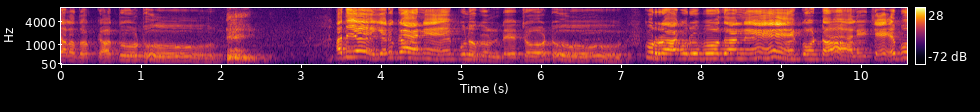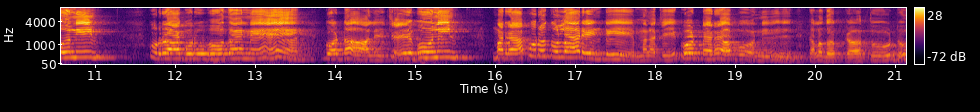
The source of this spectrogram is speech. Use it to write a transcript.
కలదొక్క తూటు. అది ఏ ఎరుగానే పులుగుండే చోటు. కుర్రా గురుబోధనే గొడ్డాలి చేబుని. కుర్రా గురుబోధనే గొడ్డాలి చేబుని. మరా పురుగులారేంటి మలచి కొట్టరా పోని కలదొక్క తూటు.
